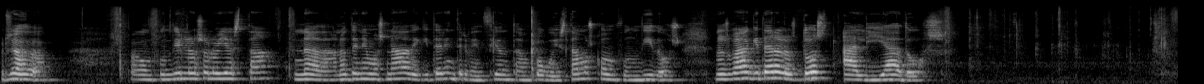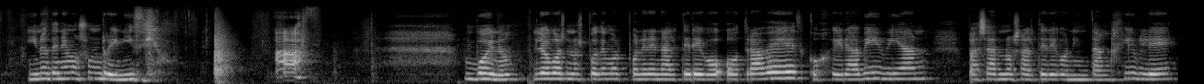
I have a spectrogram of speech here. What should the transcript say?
Nada. Para confundirlo solo ya está. Nada, no tenemos nada de quitar intervención tampoco y estamos confundidos. Nos va a quitar a los dos aliados. Y no tenemos un reinicio. ¡Ah! Bueno, luego nos podemos poner en alter ego otra vez, coger a Vivian, pasarnos alter ego en intangible,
